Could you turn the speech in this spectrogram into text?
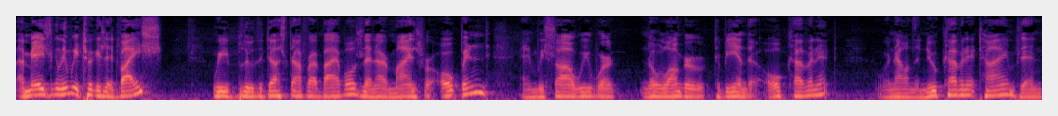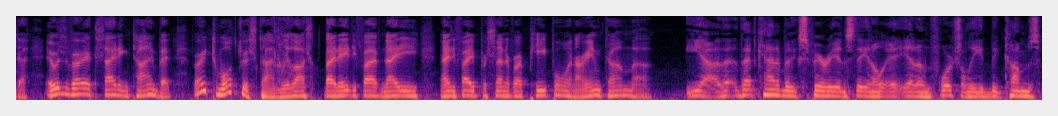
amazingly, we took his advice. We blew the dust off our Bibles, and our minds were opened, and we saw we weren't no longer to be in the old covenant we're now in the new covenant times, and uh, it was a very exciting time, but very tumultuous time. We lost about 85, 90, 95% of our people and our income. Uh, yeah, that, that, kind of an experience, you know, it, it unfortunately becomes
